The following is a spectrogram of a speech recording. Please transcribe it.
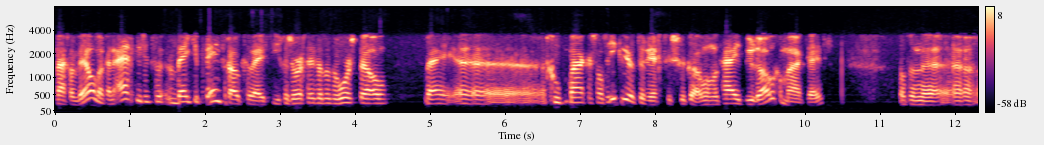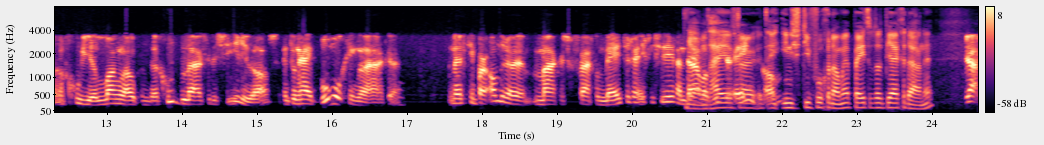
Nou, geweldig. En eigenlijk is het een beetje Peter ook geweest die gezorgd heeft dat het hoorspel bij eh, een groep makers als ik weer terecht is gekomen. Omdat hij het bureau gemaakt heeft. Wat een, eh, een goede, langlopende, goed beluisterde serie was. En toen hij Bommel ging maken, dan heeft hij een paar andere makers gevraagd om mee te regisseren. En daar ja, want was hij er heeft daar één het van. initiatief voor genomen. Hè? Peter, dat heb jij gedaan, hè? Ja,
